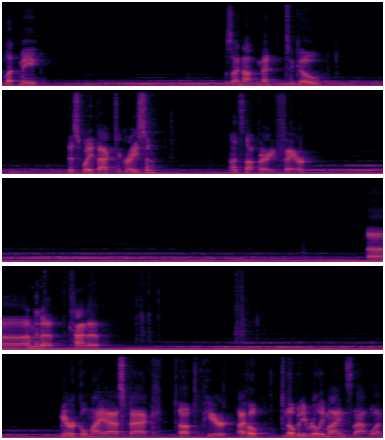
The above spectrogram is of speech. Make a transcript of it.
It let me? Was I not meant to go this way back to Grayson? That's not very fair. Uh, I'm gonna kind of miracle my ass back up here. I hope nobody really minds that one.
